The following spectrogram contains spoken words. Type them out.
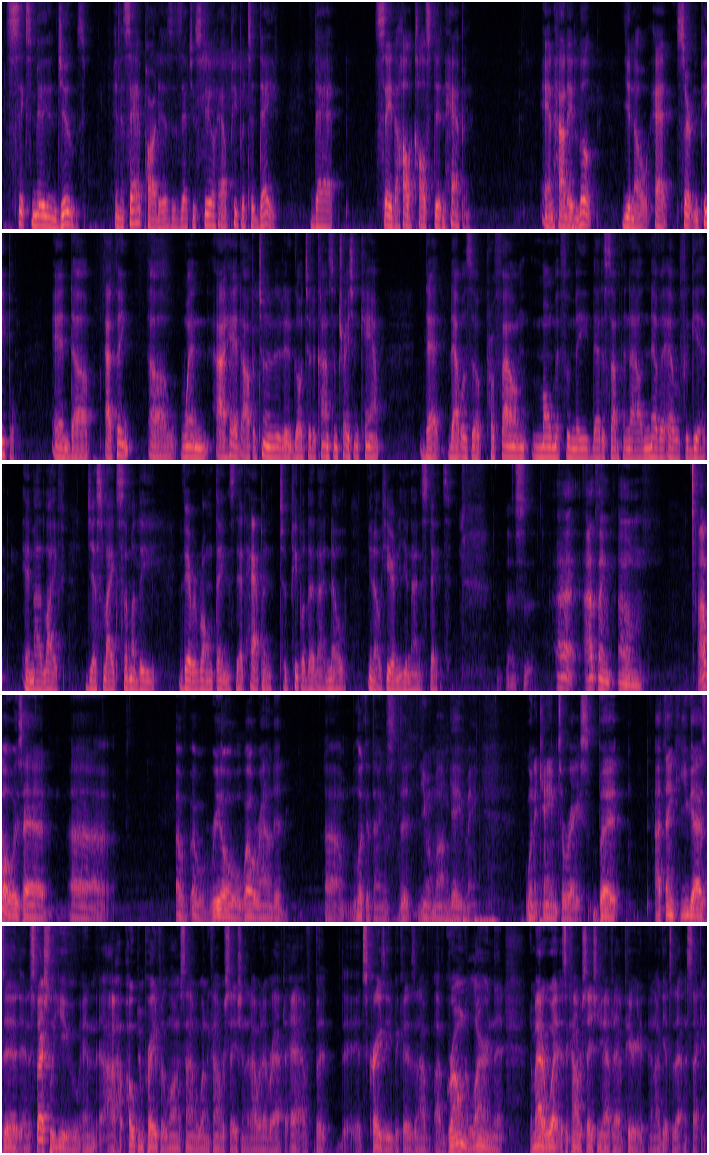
six million Jews? And the sad part is, is that you still have people today that say the Holocaust didn't happen, and how they look, you know, at certain people. And uh, I think uh, when I had the opportunity to go to the concentration camp, that that was a profound moment for me. That is something I'll never ever forget in my life. Just like some of the very wrong things that happen to people that I know, you know, here in the United States. That's, I I think um, I've always had uh, a, a real well-rounded um, look at things that you and mom gave me when it came to race, but I think you guys did, and especially you, and I hoped and prayed for the longest time it wasn't a conversation that I would ever have to have. But it's crazy because, and I've, I've grown to learn that no matter what, it's a conversation you have to have, period. And I'll get to that in a second.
